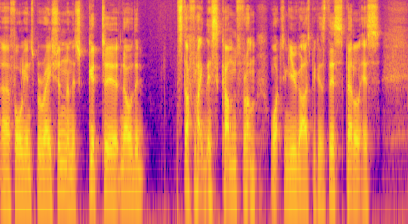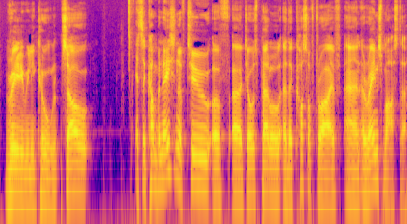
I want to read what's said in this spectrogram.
uh, for all the inspiration. And it's good to know that stuff like this comes from watching you guys because this pedal is really really cool. So it's a combination of two of uh, Joe's pedal, uh, the Kossoff Drive and a Rangemaster.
